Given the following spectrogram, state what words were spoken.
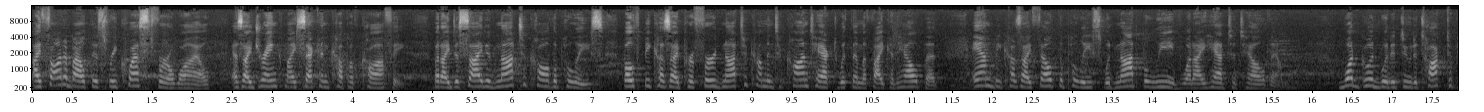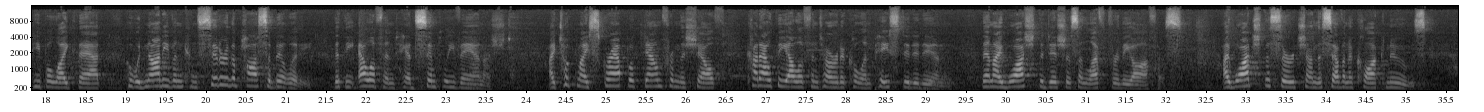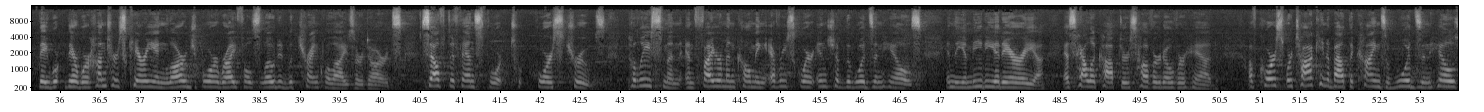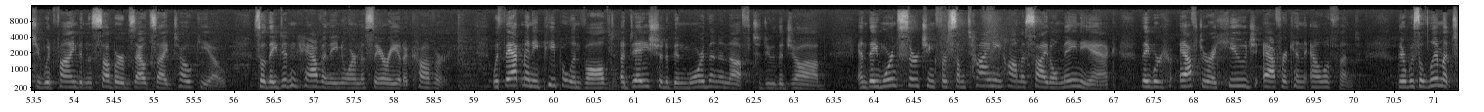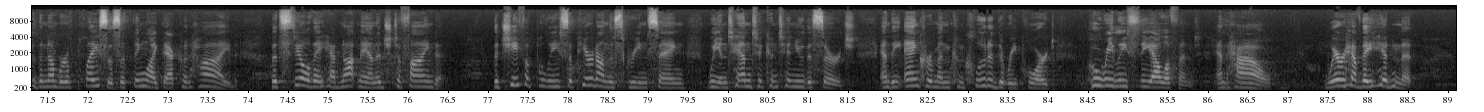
I thought about this request for a while as I drank my second cup of coffee, but I decided not to call the police both because I preferred not to come into contact with them if I could help it, and because I felt the police would not believe what I had to tell them. What good would it do to talk to people like that who would not even consider the possibility that the elephant had simply vanished. I took my scrapbook down from the shelf, cut out the elephant article, and pasted it in. Then I washed the dishes and left for the office. I watched the search on the 7 o'clock news. Were, there were hunters carrying large bore rifles loaded with tranquilizer darts, self defense force troops, policemen, and firemen combing every square inch of the woods and hills in the immediate area as helicopters hovered overhead. Of course, we're talking about the kinds of woods and hills you would find in the suburbs outside Tokyo, so they didn't have an enormous area to cover. With that many people involved, a day should have been more than enough to do the job. And they weren't searching for some tiny homicidal maniac, they were after a huge African elephant. There was a limit to the number of places a thing like that could hide, but still they had not managed to find it. The chief of police appeared on the screen saying, We intend to continue the search. And the anchorman concluded the report Who released the elephant and how? Where have they hidden it?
